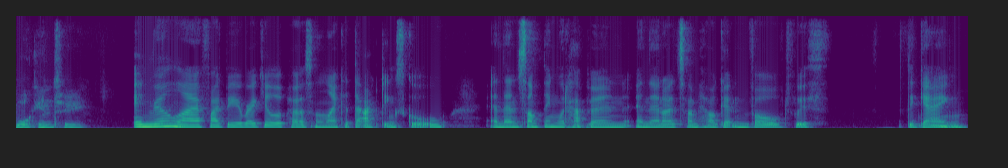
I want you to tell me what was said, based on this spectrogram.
walk into In real life, I'd be a regular person, like at the acting school, and then something would happen, and then I'd somehow get involved with the gang,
